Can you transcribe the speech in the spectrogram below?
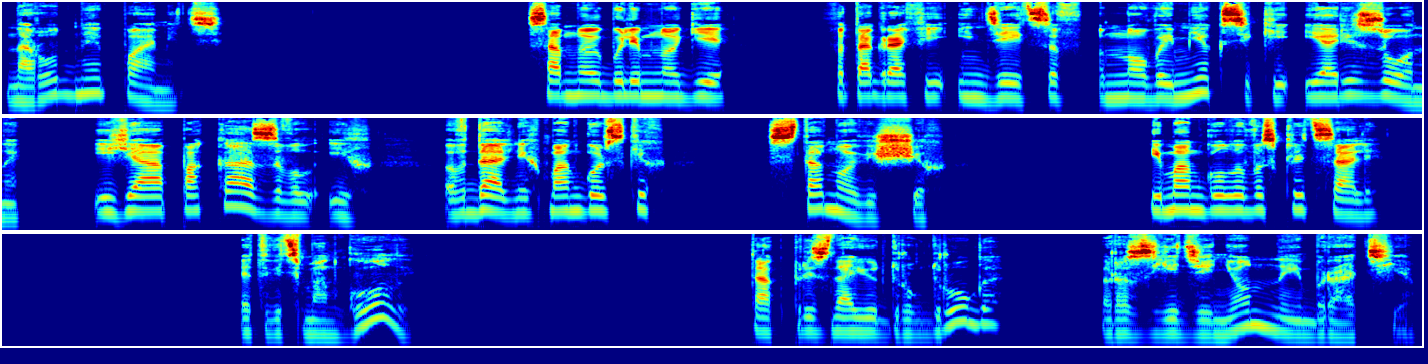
народная память? Со мной были многие фотографии индейцев Новой Мексики и Аризоны, и я показывал их в дальних монгольских становищах, и монголы восклицали. «Это ведь монголы?» Так признают друг друга разъединенные братья.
